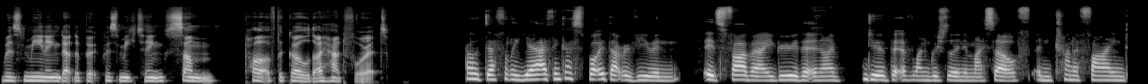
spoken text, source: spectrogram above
was meaning that the book was meeting some part of the goal I had for it. Oh, definitely. Yeah, I think I spotted that review and it's fab. I agree with it. And I do a bit of language learning myself and trying to find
